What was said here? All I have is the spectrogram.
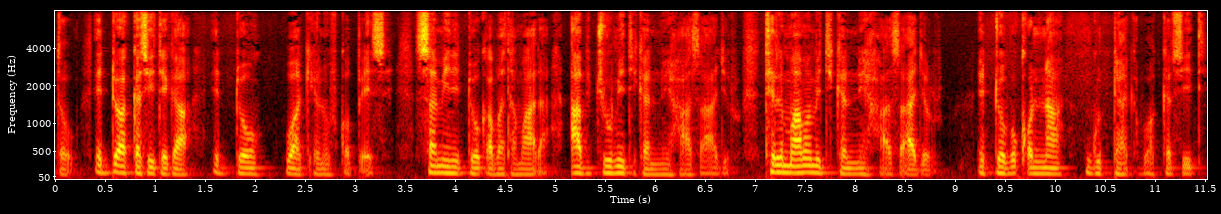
ta'u. Iddoo akkasiiti egaa iddoo waaqayyo nuuf qopheesse. Samiin iddoo qabatamaadha. Abjuu miti kan nuyi haasa'aa jiru. Tilmaama miti kan nuyi haasa'aa jiru. Iddoo boqonnaa guddaa qabu akkasiiti.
